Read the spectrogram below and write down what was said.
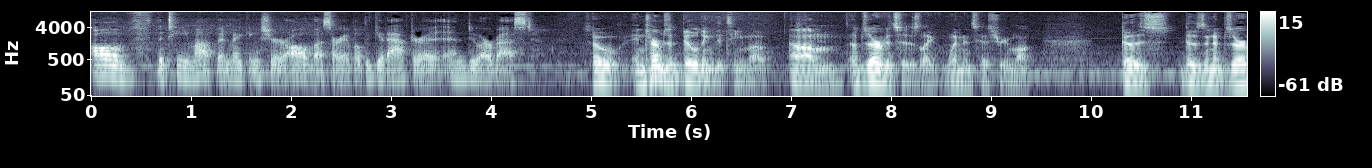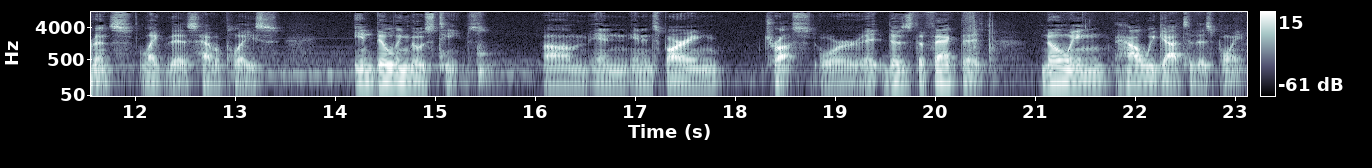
all of the team up and making sure all of us are able to get after it and do our best. So, in terms of building the team up, um, observances like Women's History Month, does does an observance like this have a place in building those teams, um, in in inspiring trust, or it, does the fact that knowing how we got to this point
